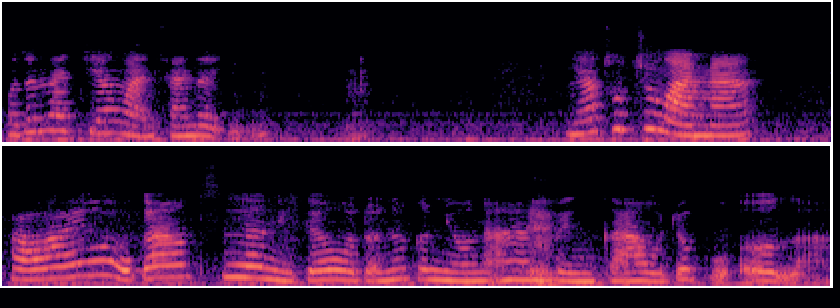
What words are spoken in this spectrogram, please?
我正在煎晚餐的鱼。”你要出去玩吗？好啊，因为我刚刚吃了你给我的那个牛奶和饼干，我就不饿了。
